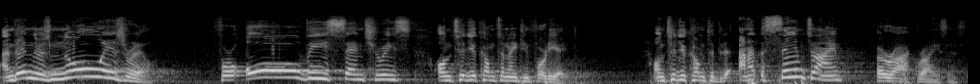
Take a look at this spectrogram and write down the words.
And then there's no Israel for all these centuries until you come to 1948. Until you come to today. And at the same time, Iraq rises.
